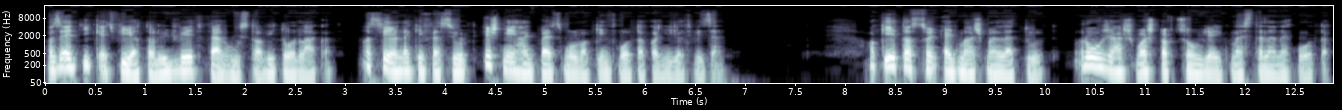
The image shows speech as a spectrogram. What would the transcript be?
Az egyik, egy fiatal ügyvéd felhúzta a vitorlákat. A szél neki feszült, és néhány perc múlva kint voltak a nyílt vizen. A két asszony egymás mellett ült. Rózsás, vastag combjaik mesztelenek voltak.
